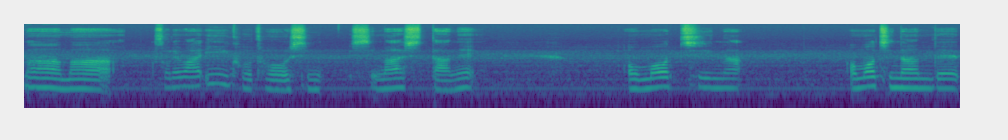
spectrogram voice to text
まあまあそれはいいことをししましたね。お餅なお餅なんで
